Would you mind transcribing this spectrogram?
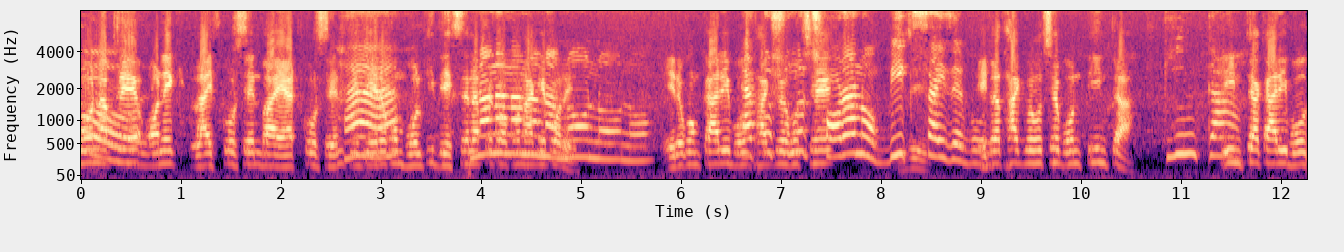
বোন আপনি অনেক লাইভ করছেন বা অ্যাড করছেন। কিন্তু হ্যাঁ। এরকম বল কি দেখছেন আপনি কখন আগে পরে? নো নো নো এরকম কারি বল থাকবে হচ্ছে ছড়ানো বিগ সাইজের বল এটা থাকবে হচ্ছে বোন তিনটা। তিনটা। তিনটা কারি বল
